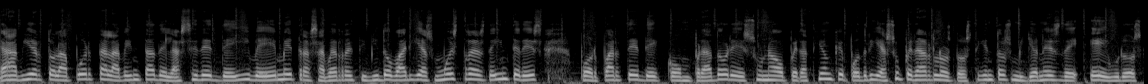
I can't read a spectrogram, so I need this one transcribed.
Ha abierto la puerta a la venta de la sede de IBM tras haber recibido varias muestras de interés por parte de compradores, una operación que podría superar los 200 millones de euros.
